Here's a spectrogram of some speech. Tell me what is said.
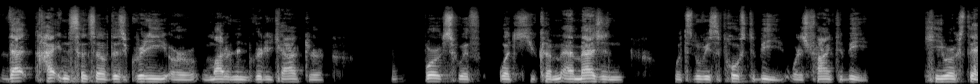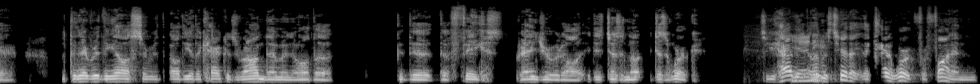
that heightened sense of this gritty or modern gritty character works with what you can imagine what this movie is supposed to be, what it's trying to be. He works there, but then everything else, all the other characters around them, and all the the the fake grandeur of it all, it just doesn't it doesn't work. So you have Yeah, elements here that, that kind of work for fun and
